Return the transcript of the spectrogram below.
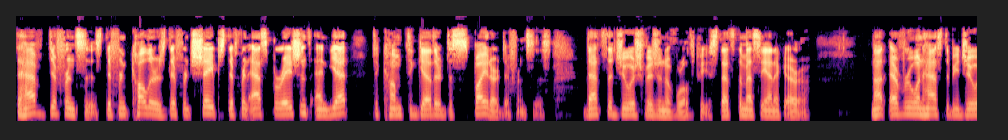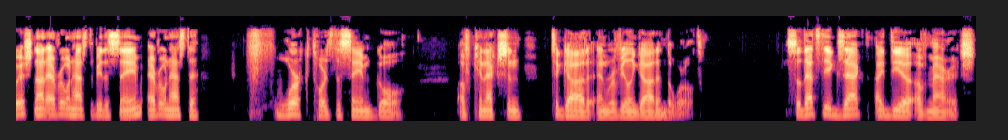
to have differences, different colors, different shapes, different aspirations, and yet to come together despite our differences. That's the Jewish vision of world peace. That's the Messianic era. Not everyone has to be Jewish. Not everyone has to be the same. Everyone has to work towards the same goal of connection to God and revealing God in the world. So that's the exact idea of marriage.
